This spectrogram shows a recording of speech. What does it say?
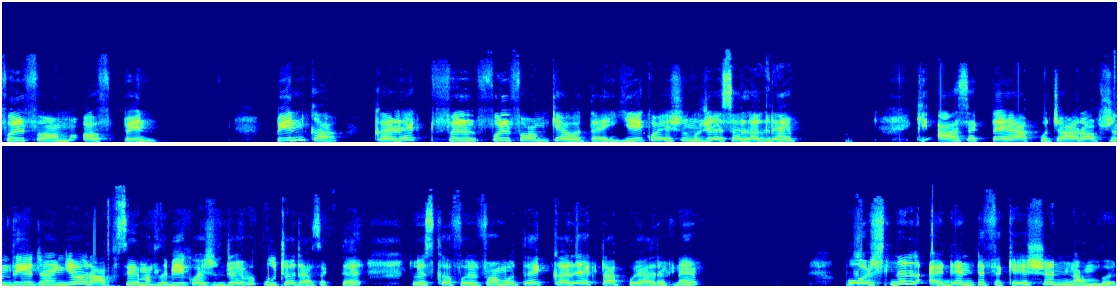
full form of PIN PIN का करेक्ट फुल फुल फॉर्म क्या होता है? ये क्वेश्चन मुझे ऐसा लग रहा है कि आ सकता है, आपको चार ऑप्शन दिए जाएँगे और आपसे मतलब ये क्वेश्चन जो है वो पूछा जा सकता है। तो इसका फुल फॉर्म होता है करेक्ट आपको याद रखना है। Personal identification number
